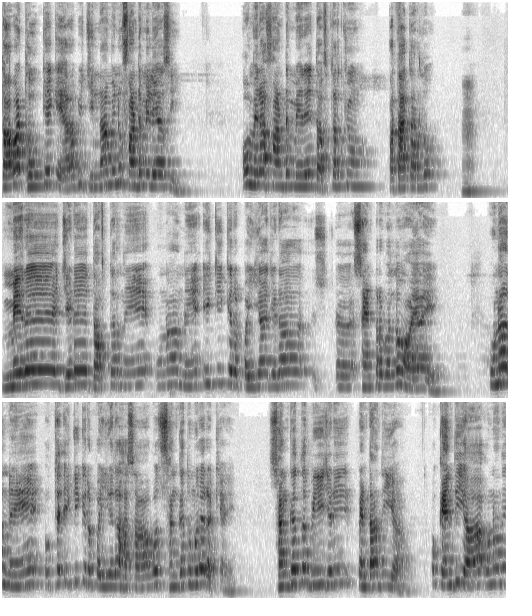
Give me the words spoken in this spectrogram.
ਦਾਵਾ ਠੋਕ ਕੇ ਕਿਹਾ ਵੀ ਜਿੰਨਾ ਮੈਨੂੰ ਫੰਡ ਮਿਲਿਆ ਸੀ ਉਹ ਮੇਰਾ ਫੰਡ ਮੇਰੇ ਦਫ਼ਤਰ ਚੋਂ ਪਤਾ ਕਰ ਲਓ। ਹੂੰ। ਮੇਰੇ ਜਿਹੜੇ ਦਫ਼ਤਰ ਨੇ ਉਹਨਾਂ ਨੇ ਇੱਕ ਇੱਕ ਰੁਪਈਆ ਜਿਹੜਾ ਸੈਂਟਰ ਵੱਲੋਂ ਆਇਆ ਏ ਉਹਨਾਂ ਨੇ ਉੱਥੇ ਇੱਕ ਇੱਕ ਰੁਪਈਏ ਦਾ ਹਿਸਾਬ ਸੰਗਤ ਮੁਰੇ ਰੱਖਿਆ ਏ। ਸੰਗਤ ਵੀ ਜਿਹੜੀ ਪਿੰਡਾਂ ਦੀ ਆ ਉਹ ਕਹਿੰਦੀ ਆ ਉਹਨਾਂ ਦੇ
